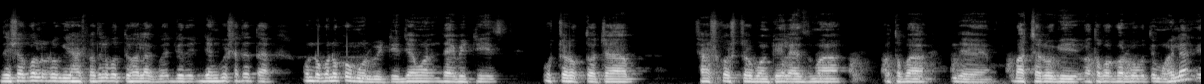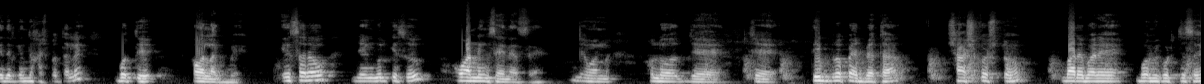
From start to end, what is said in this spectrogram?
যে সকল রোগী হাসপাতালে ভর্তি হওয়া লাগবে, যদি ডেঙ্গুর সাথে তার অন্য কোনো কোমরবিটি যেমন ডায়াবেটিস উচ্চ রক্তচাপ, শ্বাসকষ্ট বঙ্কিয়াল অ্যাজমা অথবা যে বাচ্চা রোগী অথবা গর্ভবতী মহিলা, এদের কিন্তু হাসপাতালে ভর্তি হওয়া লাগবে। এছাড়াও ডেঙ্গুর কিছু ওয়ার্নিং সাইন আছে। যেমন হলো যে সে তীব্র পেট ব্যথা, শ্বাসকষ্ট, বারে বারে বমি করতেছে,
